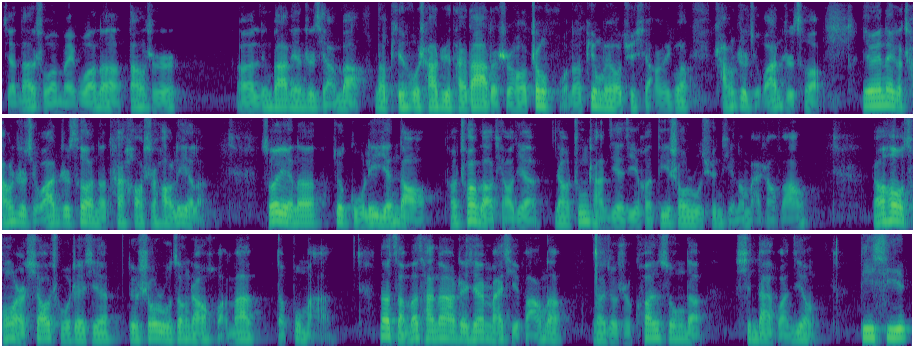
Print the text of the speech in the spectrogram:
简单说，美国呢，当时，呃，零八年之前吧，那贫富差距太大的时候，政府呢，并没有去想一个长治久安之策，因为那个长治久安之策呢，太耗时耗力了，所以呢，就鼓励引导和创造条件，让中产阶级和低收入群体能买上房，然后从而消除这些对收入增长缓慢的不满。那怎么才能让这些人买起房呢？那就是宽松的信贷环境。低息，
